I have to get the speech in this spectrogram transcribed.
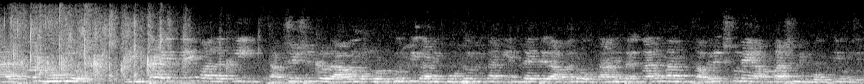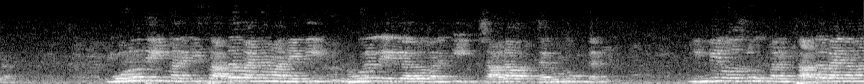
యాజ్ పర్ రూల్ ఎంత అయితే వాళ్ళకి సక్సెషన్లో రావాలో కొడుకులకి కానీ కూతురుకి కానీ ఎంతైతే రావాలో దాని ప్రకారం మనం సవరించుకునే అవకాశం ఇంకొకటి ఉంది కానీ మూడోది మనకి సాదా వైనం అనేది రూరల్ ఏరియాలో మనకి చాలా జరుగుతూ ఉంటుంది. ఇన్ని రోజులు మనం సాదా వైనామా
